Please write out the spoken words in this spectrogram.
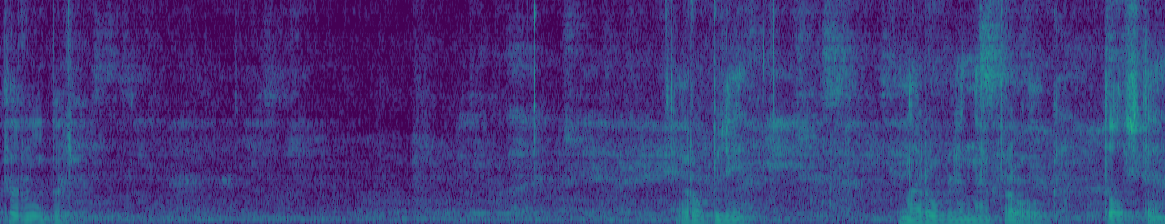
Это рубль. Рубли. Нарубленная проволока. Толстая.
